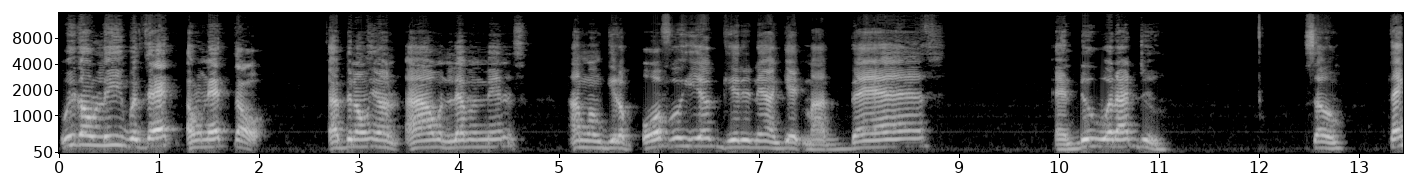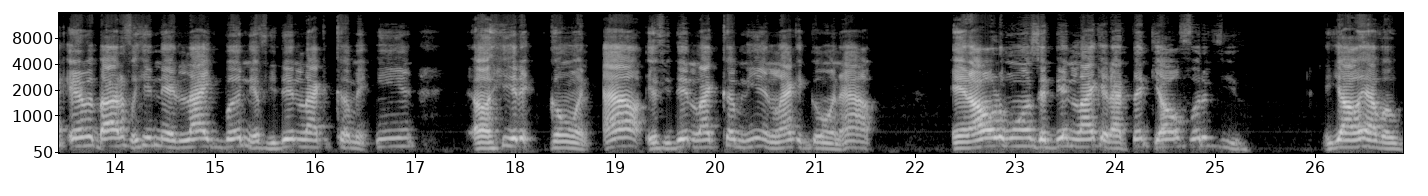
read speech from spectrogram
We're to leave with that on that thought. I've been on here an hour and 11 minutes. I'm going to get up off of here, get in there and get my bath and do what I do. So thank everybody for hitting that like button. If you didn't like it coming in, uh, hit it going out. If you didn't like coming in, like it going out. And all the ones that didn't like it, I thank y'all for the view. And y'all have a,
